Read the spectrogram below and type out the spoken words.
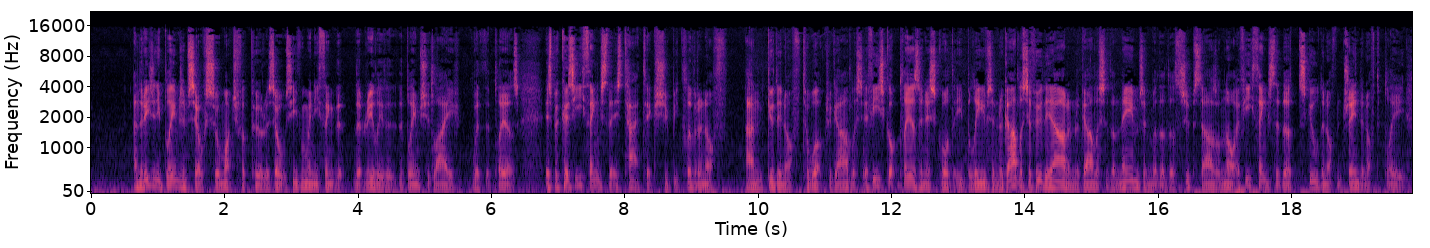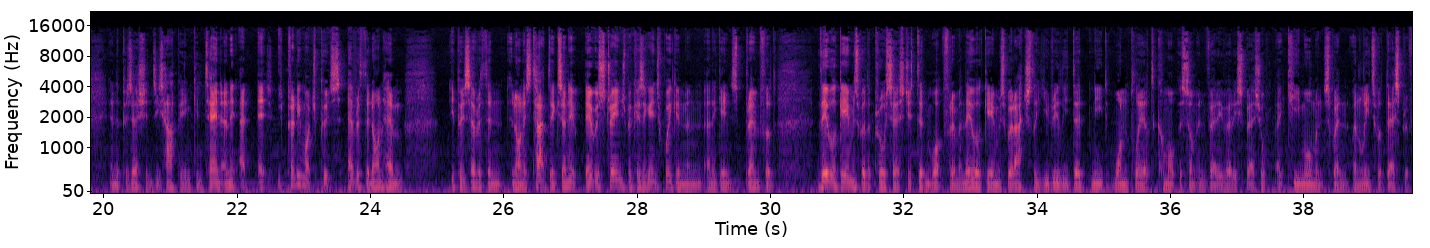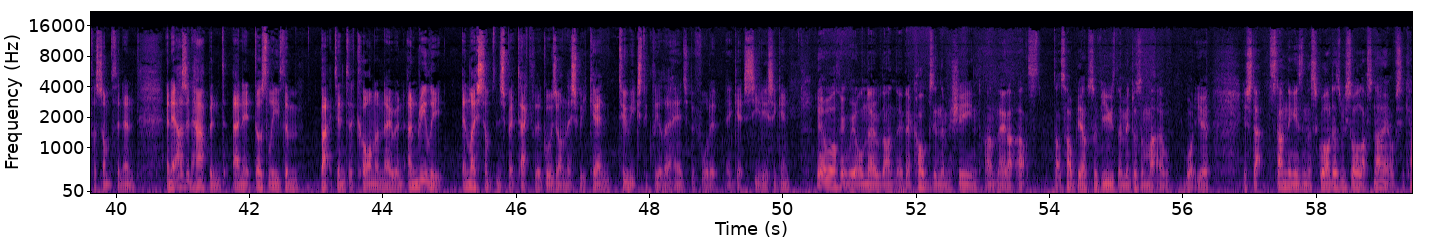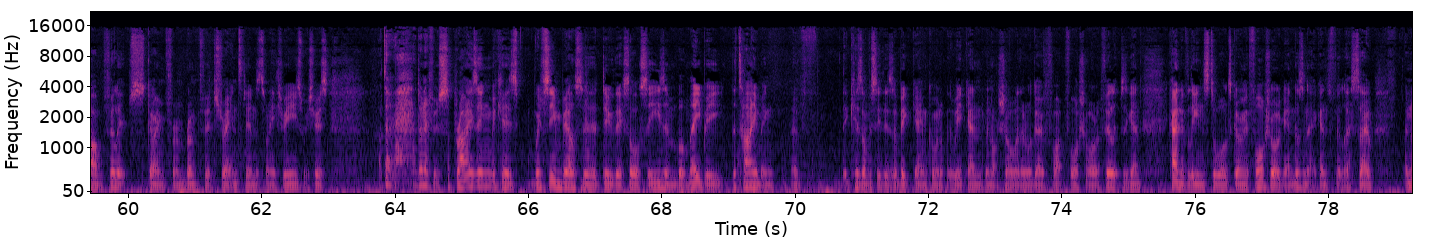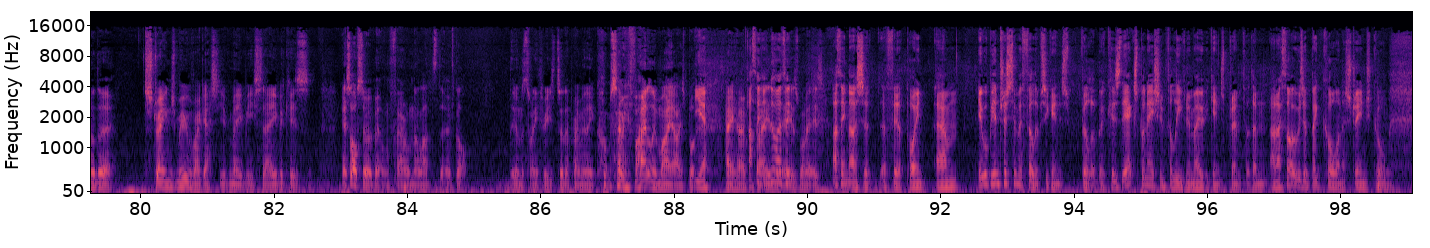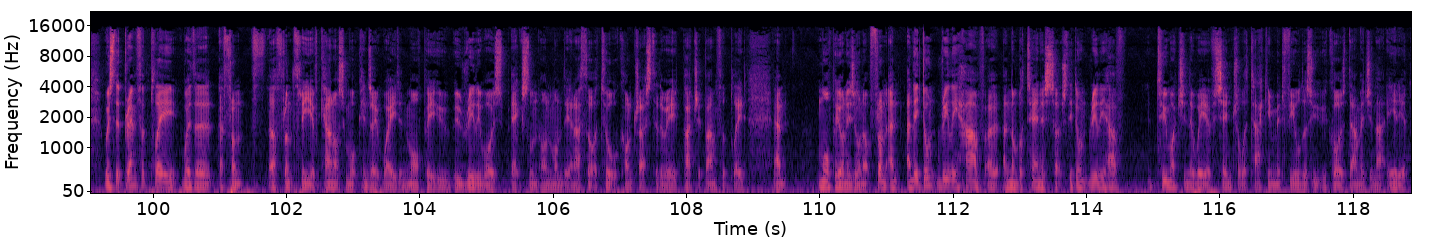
and the reason he blames himself so much for poor results, even when you think that, that really the, the blame should lie with the players, is because he thinks that his tactics should be clever enough and good enough to work regardless. If he's got players in his squad that he believes in, regardless of who they are and regardless of their names and whether they're superstars or not, if he thinks that they're skilled enough and trained enough to play in the positions, he's happy and content. And it, it, it, he pretty much puts everything on him. He puts everything in on his tactics. And it, it was strange because against Wigan and, and against Brentford, they were games where the process just didn't work for him, and they were games where actually you really did need one player to come up with something very, very special at key moments when, when Leeds were desperate for something, and and it hasn't happened, and it does leave them backed into a corner now, and, and really. Unless something spectacular goes on this weekend, two weeks to clear their heads before it, it gets serious again. Yeah, well, I think we all know, aren't they? They're cogs in the machine, aren't they? That, that's that's how Bielsa views them. It doesn't matter what your your stat, standing is in the squad, as we saw last night. Obviously, Kalvin Phillips going from Brentford straight into the under twenty threes, which was I don't I don't know if it was surprising because we've seen Bielsa do this all season, but maybe the timing of because obviously there's a big game coming up at the weekend. We're not sure whether it'll go for Forshaw or Phillips again. Kind of leans towards going with Forshaw again, doesn't it, against Villa? So another strange move, I guess you'd maybe say, because it's also a bit unfair on the lads that have got the under 23s to the Premier League Cup semi final in my eyes. But yeah, hey ho, I think, that is, no, I think, is what it is. I think that's a, a fair point. Um, it would be interesting with Phillips against Villa because the explanation for leaving him out against Brentford, and, and I thought it was a big call and a strange call, mm. was that Brentford play with a, a front a front three of Canos and Watkins out wide and Maupay, who, who really was excellent on Monday, and I thought a total contrast to the way Patrick Bamford played. Um, Maupay on his own up front, and, and they don't really have a, a number 10 as such. They don't really have too much in the way of central attacking midfielders who, who cause damage in that area.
